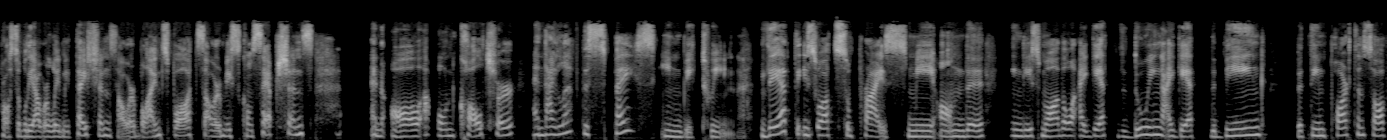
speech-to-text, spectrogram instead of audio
possibly our limitations, our blind spots, our misconceptions, and all our own culture. And I love the space in between. That is what surprised me on the in this model. I get the doing, I get the being, but the importance of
